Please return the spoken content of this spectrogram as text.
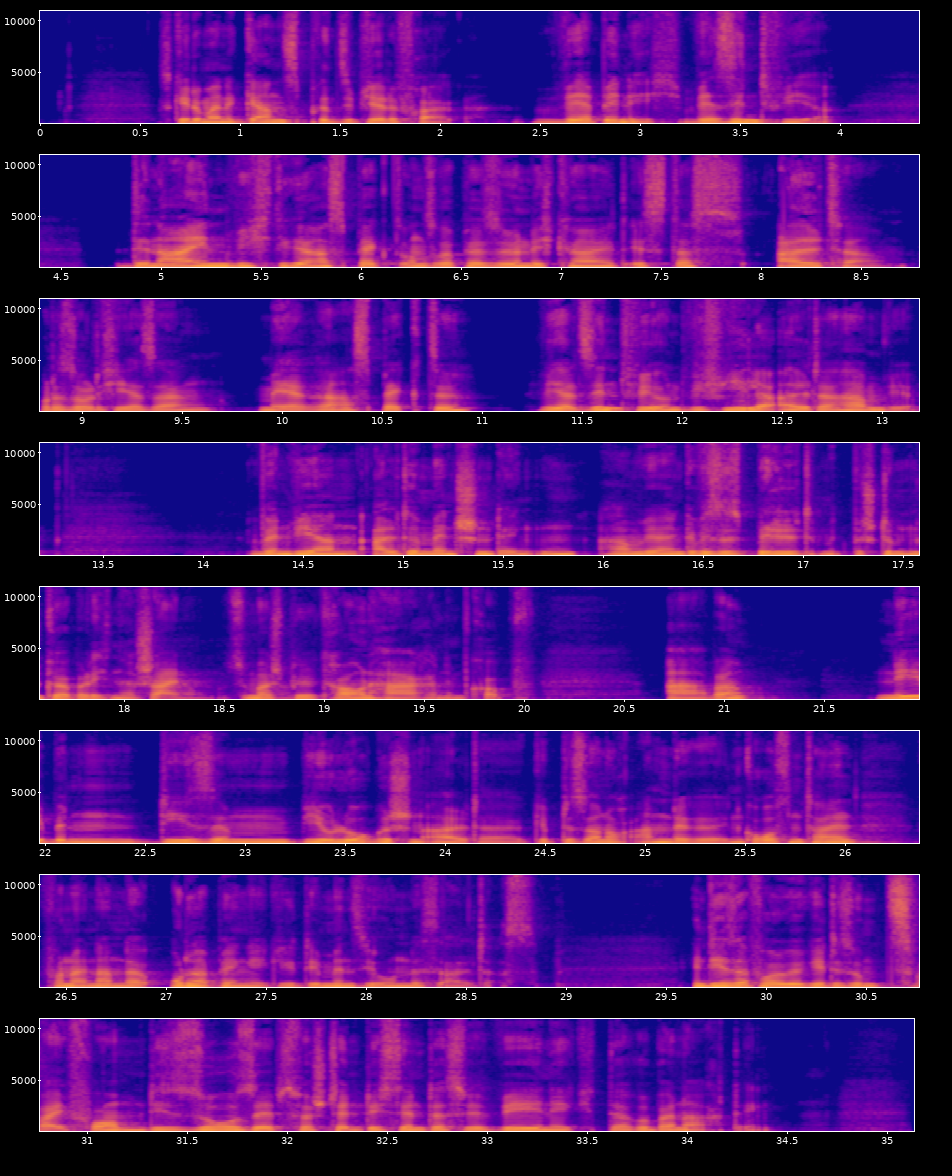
Es geht um eine ganz prinzipielle Frage. Wer bin ich? Wer sind wir? Denn ein wichtiger Aspekt unserer Persönlichkeit ist das Alter. Oder sollte ich eher sagen, mehrere Aspekte? Wie alt sind wir und wie viele Alter haben wir? Wenn wir an alte Menschen denken, haben wir ein gewisses Bild mit bestimmten körperlichen Erscheinungen, zum Beispiel grauen Haaren im Kopf. Aber neben diesem biologischen Alter gibt es auch noch andere, in großen Teilen voneinander unabhängige Dimensionen des Alters. In dieser Folge geht es um zwei Formen, die so selbstverständlich sind, dass wir wenig darüber nachdenken.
